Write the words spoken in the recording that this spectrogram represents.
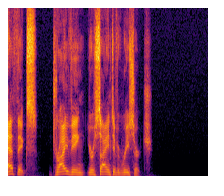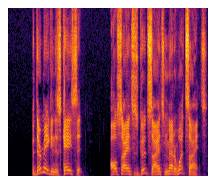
ethics driving your scientific research. But they're making this case that all science is good science no matter what science.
